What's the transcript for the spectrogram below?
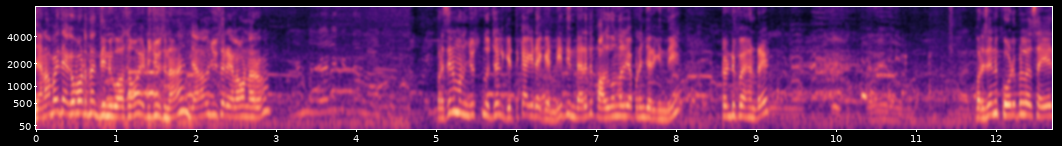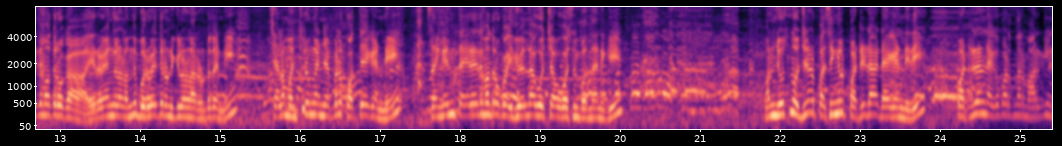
జనాభా అయితే ఎగబడుతుంది దీనికోసం ఎటు చూసినా. జనాలు చూసారు ఎలా ఉన్నారు? ప్రజెంట్ మనం చూస్తుంది వచ్చిన గట్టి కాకిడాకండి దీని ధర అయితే పదకొండు వందలు చెప్పడం జరిగింది. ట్వంటీ ఫైవ్ హండ్రెడ్ ప్రజెంట్ కోడిపిల్ల సై అయితే మాత్రం ఒక ఇరవై అంగుళాలు ఉంది. బరువు అయితే రెండు కిలోన్నర ఉంటుందండి. చాలా మంచి రంగు అని చెప్పాలి. కొత్త కండి. సంగతి తయారైతే మాత్రం ఒక ఐదు వేలు దాకా వచ్చే అవకాశం పొందడానికి మనం చూస్తున్న ఒరిజినల్ పసింగిల్ పట్టిడా డ్యాగ్ అండి ఇది. పట్టిడాని ఎగబడుతున్నారు. మార్కెట్లో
